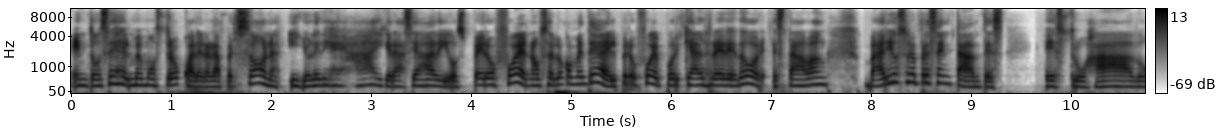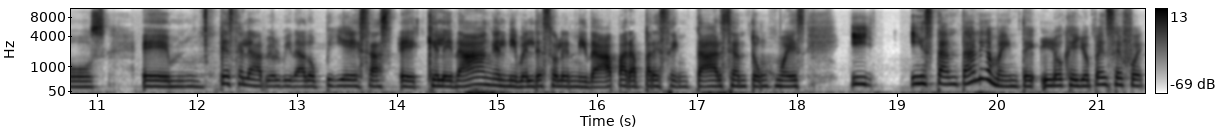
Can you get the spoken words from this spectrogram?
Entonces él me mostró cuál era la persona y yo le dije, ay, gracias a Dios. Pero fue, no se lo comenté a él, pero fue porque alrededor estaban varios representantes estrujados, em, que se les había olvidado piezas eh, que le dan el nivel de solemnidad para presentarse ante un juez. Y instantáneamente lo que yo pensé fue,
